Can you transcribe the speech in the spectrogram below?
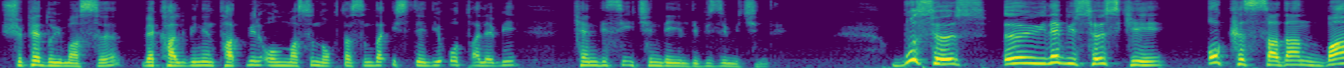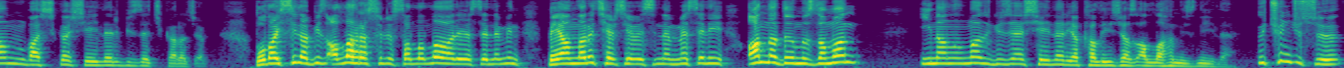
şüphe duyması ve kalbinin tatmin olması noktasında istediği o talebi kendisi için değildi bizim içindi. Bu söz öyle bir söz ki o kıssadan bambaşka şeyler bize çıkaracak. Dolayısıyla biz Allah Resulü sallallahu aleyhi ve sellemin beyanları çerçevesinde meseleyi anladığımız zaman inanılmaz güzel şeyler yakalayacağız Allah'ın izniyle. Üçüncüsü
